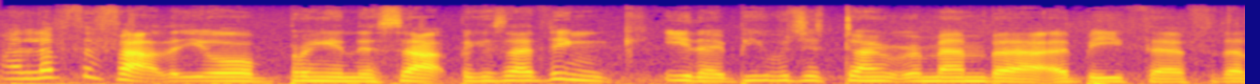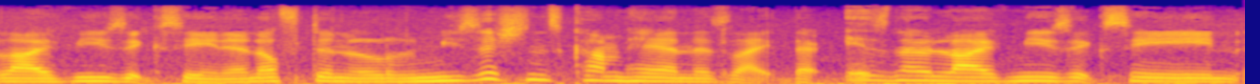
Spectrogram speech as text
I love the fact that you're bringing this up because I think you know people just don't remember Ibiza for the live music scene, and often a lot of musicians come here and there's like there is no live music scene.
